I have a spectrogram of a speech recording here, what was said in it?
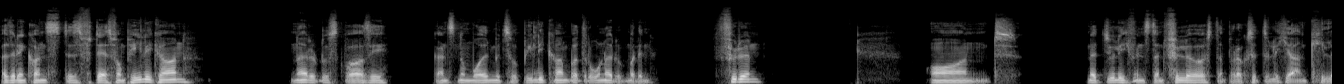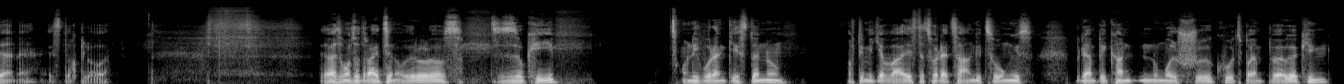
also den kannst, das der ist vom Pelikan. Na, du tust quasi ganz normal mit so Pelikan-Patronen, tut man den füttern. Und natürlich, wenn es dann Füller hast, dann brauchst du natürlich auch einen Killer, ne? Ist doch klar. Ja, es waren so 13 Euro oder was. Das ist okay. Und ich war dann gestern noch, nachdem ich ja weiß, dass heute der Zahn gezogen ist, mit einem Bekannten nur mal schön kurz beim Burger King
